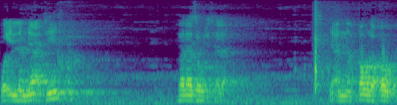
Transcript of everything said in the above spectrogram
وإن لم يأتي فلا زوجة له لأن القول قول.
